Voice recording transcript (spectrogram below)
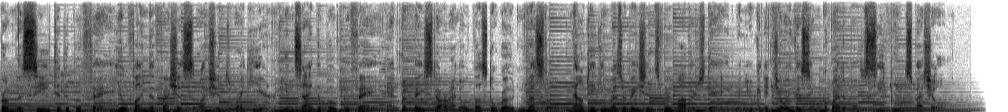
From the sea to the buffet, you'll find the freshest selections right here inside the Boat Buffet at Buffet Star on Old Vestal Road in Vestal. Now taking reservations for Father's Day when you can enjoy this incredible seafood special.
